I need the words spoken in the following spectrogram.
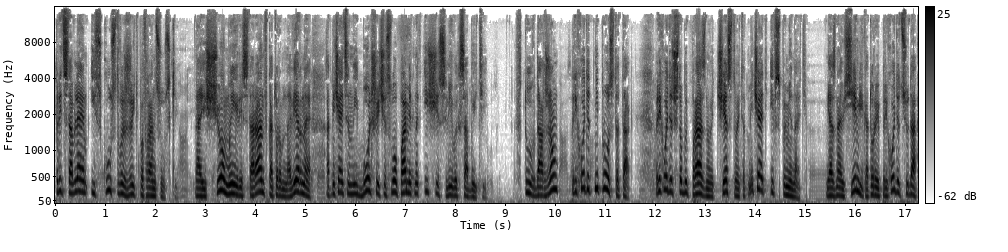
представляем искусство жить по-французски. А еще мы ресторан, в котором, наверное, отмечается наибольшее число памятных и счастливых событий. В Тур d'Argent приходят не просто так. Приходят, чтобы праздновать, чествовать, отмечать и вспоминать. Я знаю семьи, которые приходят сюда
